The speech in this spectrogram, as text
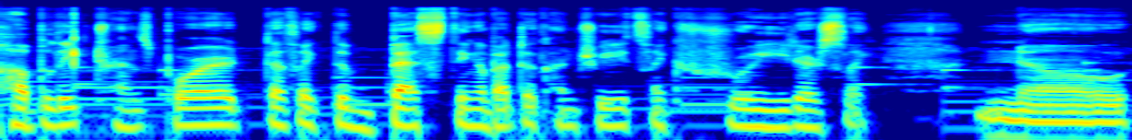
public transport. That's like the best thing about the country. It's like free. There's like no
